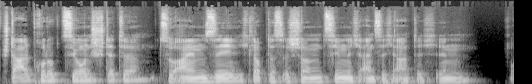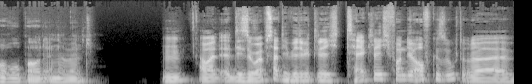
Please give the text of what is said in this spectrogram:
Stahlproduktionsstätte zu einem See. Ich glaube, das ist schon ziemlich einzigartig in Europa oder in der Welt. Mhm. Aber äh, diese Website, die wird wirklich täglich von dir aufgesucht oder?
